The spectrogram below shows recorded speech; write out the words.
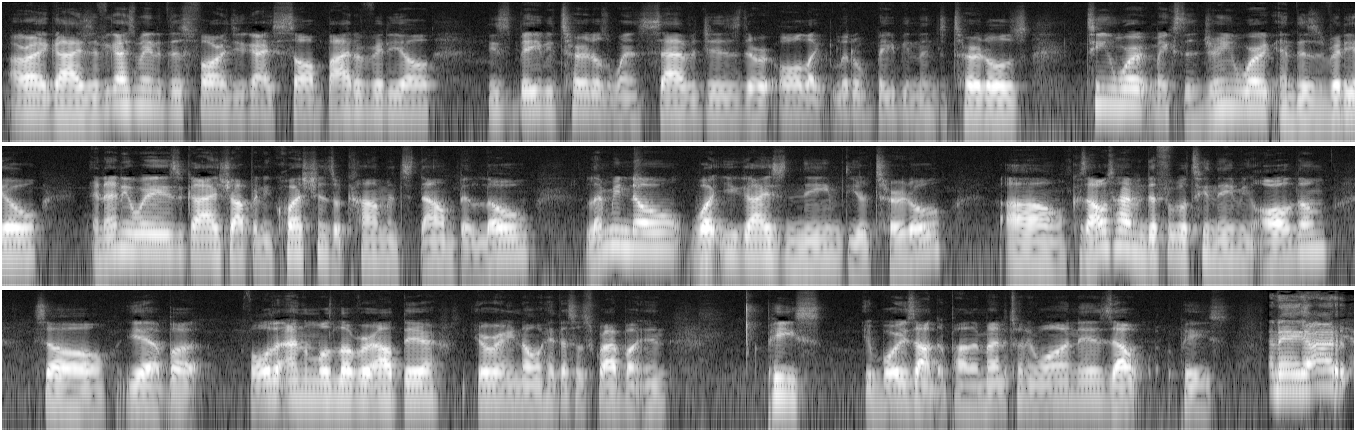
Alright guys, if you guys made it this far, as you guys saw by the video, these baby turtles went savages. They're all like little baby ninja turtles. Teamwork makes the dream work in this video. And anyways, guys, drop any questions or comments down below. Let me know what you guys named your turtle. Um, Because I was having difficulty naming all of them. So, yeah, but for all the animals lover out there, you already know, hit that subscribe button. Peace. Your boy's out. The Problematic 21 is out. Peace. negar.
